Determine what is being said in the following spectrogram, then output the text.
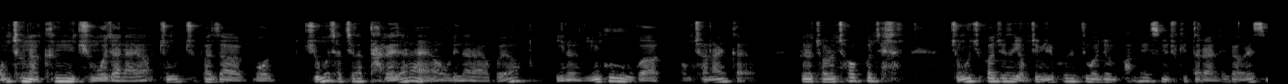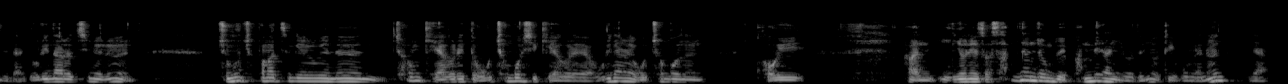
엄청난 큰 규모잖아요. 중국 출판사 뭐 규모 자체가 다르잖아요. 우리나라하고요. 이는 인구가 엄청나니까요. 그래서 저는 첫 번째는 중국 주파주에서 0.1%만 좀 판매했으면 좋겠다라는 생각을 했습니다. 우리나라 치면은 중국 주판 같은 경우에는 처음 계약을 할 때 5천 권씩 계약을 해요. 우리나라의 5천 권은 거의 한 2년에서 3년 정도의 판매량이거든요. 어떻게 보면은 그냥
